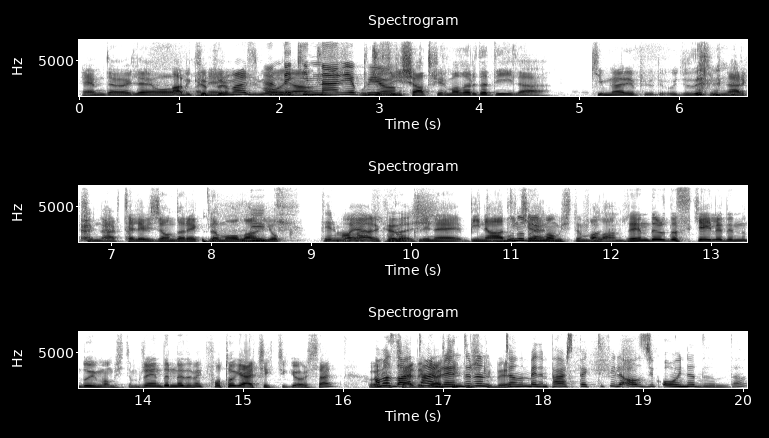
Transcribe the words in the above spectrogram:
Hem de öyle o Abi hani köpürmez mi o Hem de ya? kimler yapıyor? ucuz inşaat firmaları da değil ha. Kimler yapıyor diyor ucuz. Kimler kimler. Televizyonda reklamı olan Büyük yok. Firmalar. Vay arkadaş. Brooklyn'e bina Bunu diken duymamıştım falan. bak. Render'da scale edeni duymamıştım. Render ne demek? Foto gerçekçi görsel. Böyle Ama zaten render'ın gibi. canım benim perspektifiyle azıcık oynadığında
